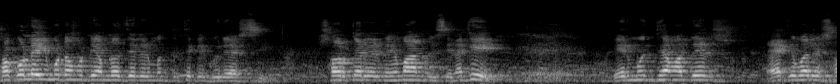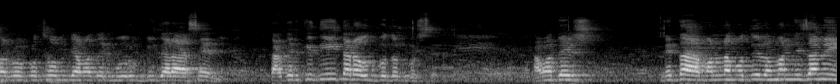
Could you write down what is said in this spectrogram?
সকলেই মোটামুটি আমরা জেলের মধ্যে থেকে ঘুরে আসছি। সরকারের মেহমান হয়েছে নাকি? এর মধ্যে আমাদের একেবারে সর্বপ্রথম যে আমাদের মুরব্বী যারা আছেন, তাদেরকে দিয়েই তারা উদ্বোধন করছে। আমাদের নেতা মোল্লা মতিউর রহমান নিজামী,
